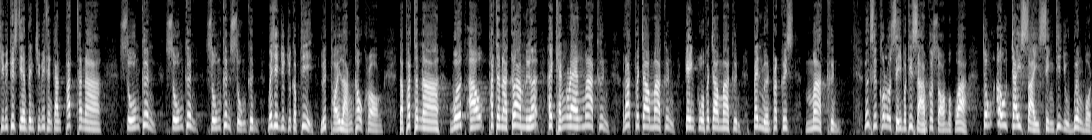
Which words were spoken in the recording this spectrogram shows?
ชีวิตคริสเตียนเป็นชีวิตแห่งการพัฒนา สูงขึ้นสูงขึ้นสูงขึ้นสูงขึ้น ไม่ใช่หยุดอยู่กับที่หรือถอยหลังเข้าครอง แต่พัฒนา work out พัฒนากล้ามเนื้อให้แข็งแรงมากขึ้น รักพระเจ้ามากขึ้น เกรงกลัวพระเจ้ามากขึ้น เป็นเหมือนพระคริสต์มากขึ้น หนังสือโคโลสีบทที่สามข้อสองบอกว่า จงเอาใจใส่สิ่งที่อยู่เบื้องบน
